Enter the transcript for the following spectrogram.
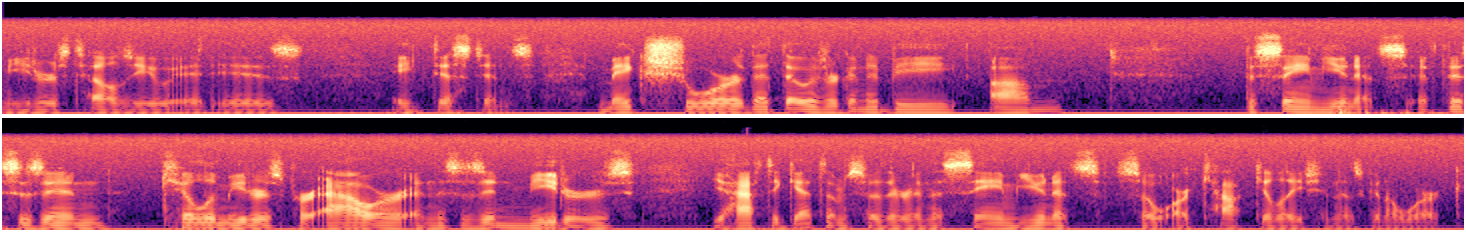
Meters tells you it is a distance. Make sure that those are going to be um, the same units. If this is in kilometers per hour and this is in meters, you have to get them so they're in the same units so our calculation is going to work.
